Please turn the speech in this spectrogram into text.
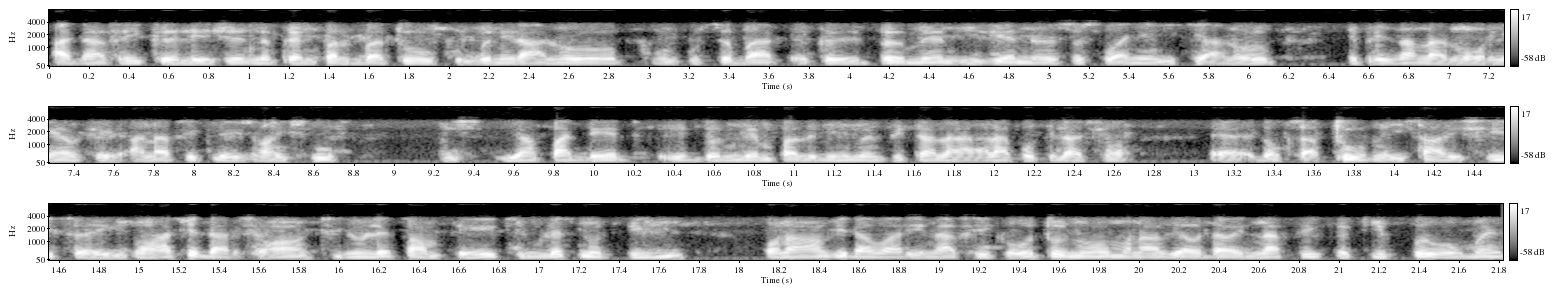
en Afrique, les jeunes ne prennent pas le bateau pour venir en Europe, pour, se battre, et que eux-mêmes, ils viennent se soigner ici en Europe, les présidents n'en ont rien fait. En Afrique, les gens, ils souffrent. Il n'y a pas d'aide, ils ne donnent même pas le minimum vital à, à la population. Euh, donc ça tourne, ils s'enrichissent, ils ont assez d'argent, qui nous laissent en paix, qui nous laissent notre pays. On a envie d'avoir une Afrique autonome, on a envie d'avoir une Afrique qui peut au moins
